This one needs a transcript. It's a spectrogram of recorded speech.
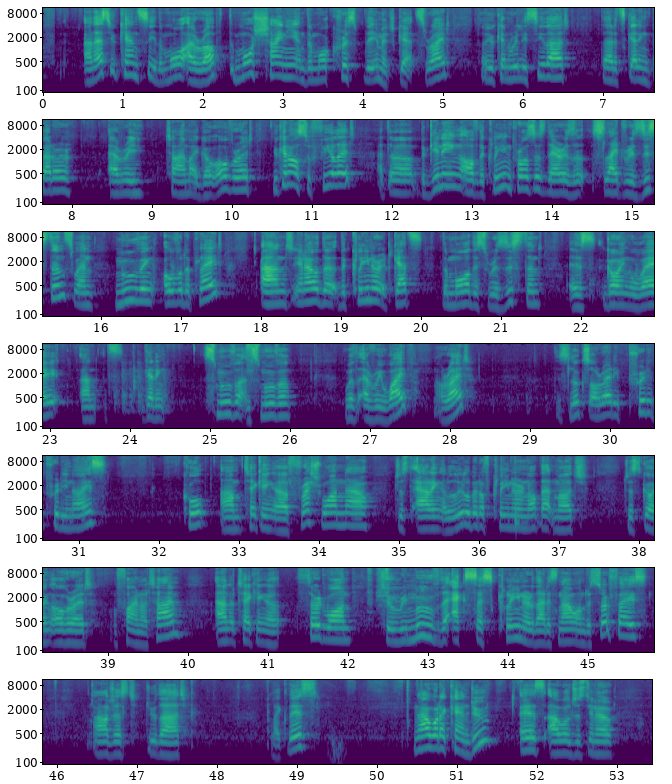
And as you can see, the more I rub, the more shiny and the more crisp the image gets, right? So you can really see that, that it's getting better every time I go over it. You can also feel it at the beginning of the cleaning process. There is a slight resistance when moving over the plate. And you know, the, the cleaner it gets, the more this resistance is going away and it's getting smoother and smoother with every wipe, all right? This looks already pretty, pretty nice. Cool. I'm taking a fresh one now, just adding a little bit of cleaner, not that much, just going over it a final time. And I'm taking a third one to remove the excess cleaner that is now on the surface. I'll just do that like this. Now what I can do is I will just, you know,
